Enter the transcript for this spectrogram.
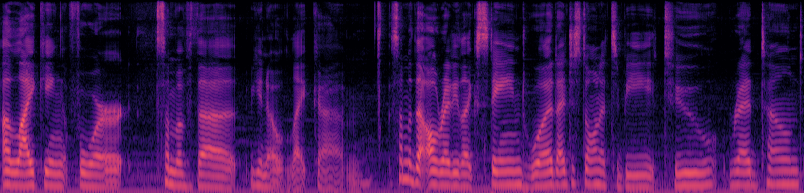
a liking for some of the you know like um, some of the already like stained wood. I just don't want it to be too red toned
